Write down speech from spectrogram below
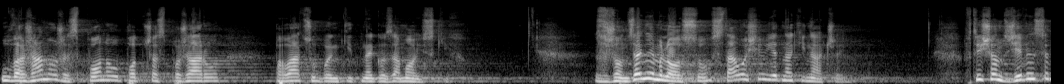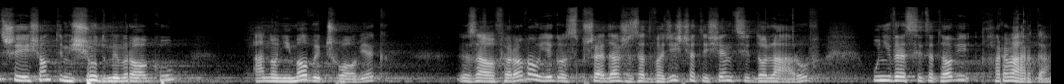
Uważano, że spłonął podczas pożaru Pałacu Błękitnego Zamojskich. Z rządzeniem losu stało się jednak inaczej. W 1967 roku anonimowy człowiek zaoferował jego sprzedaż za 20 tysięcy dolarów Uniwersytetowi Harvarda.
